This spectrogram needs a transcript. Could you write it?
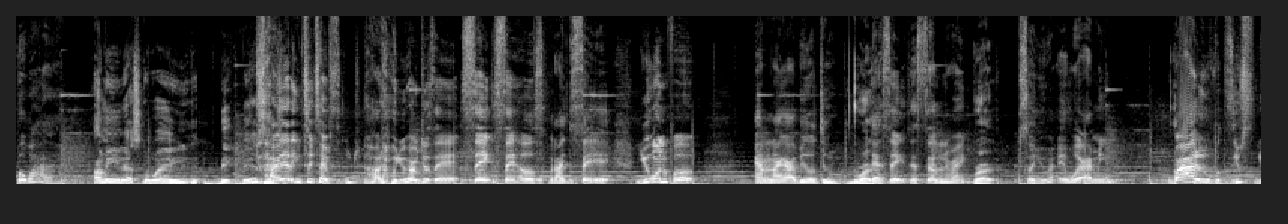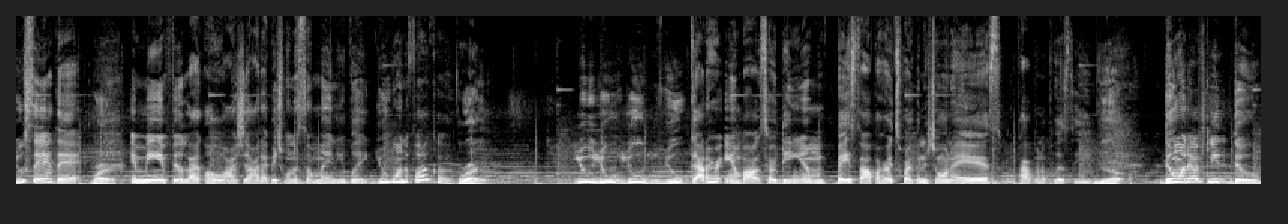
But why? I mean, that's the way big You business. just heard that in two types. Hold on, you heard just said sex sales. But I just said you want to fuck, and I got bills due. Right. That's it. That's selling, right? Right. So you're right. Well, I mean, why do- you you said that? Right. And men feel like, oh, I should, oh, that bitch wanted some money, but you want to fuck her. Right. You you you you got her inbox, her DM, based off of her twerking and showing her ass, popping a pussy, Yep. doing whatever you need to do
